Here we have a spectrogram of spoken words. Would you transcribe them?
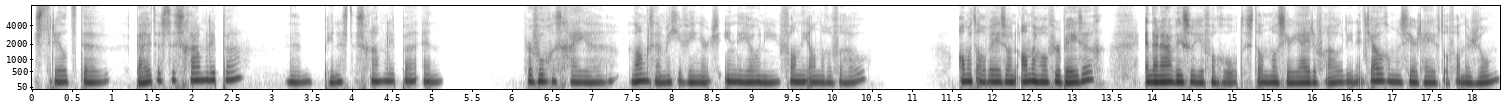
Je streelt de buitenste schaamlippen, de binnenste schaamlippen en vervolgens ga je langzaam met je vingers in de joni van die andere vrouw. Al met al ben je zo'n anderhalf uur bezig en daarna wissel je van rol. Dus dan masseer jij de vrouw die net jou gemasseerd heeft of andersom.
